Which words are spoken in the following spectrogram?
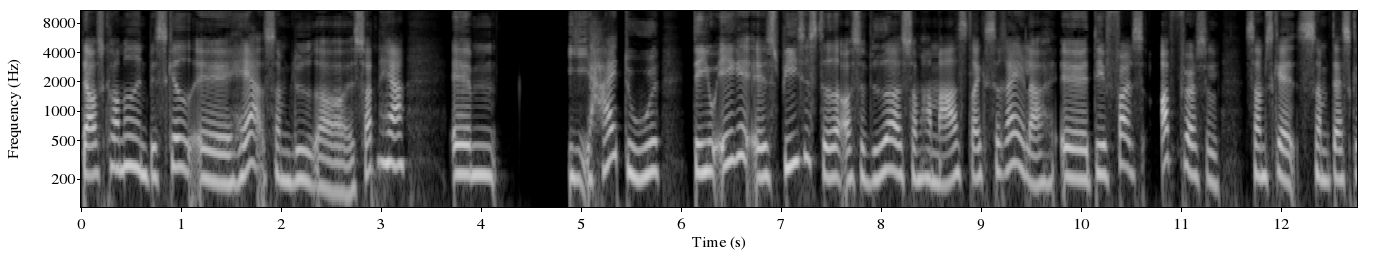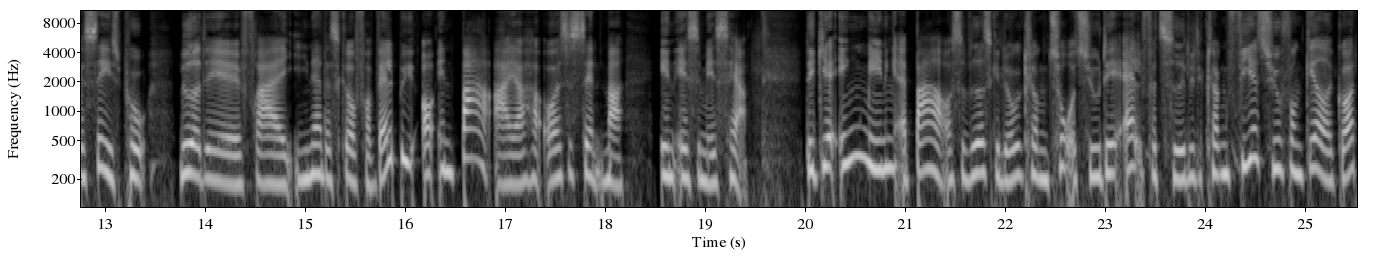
Der er også kommet en besked øh, her, som lyder sådan her. Øhm, I Hej Due, det er jo ikke øh, spisesteder og så videre, som har meget strikse regler. Øh, det er folks opførsel, som, skal, som der skal ses på, lyder det øh, fra Ina, der skriver fra Valby, og en barejer har også sendt mig en sms her. Det giver ingen mening, at bar og så videre skal lukke kl. 22. Det er alt for tidligt. Kl. 24 fungerede godt,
